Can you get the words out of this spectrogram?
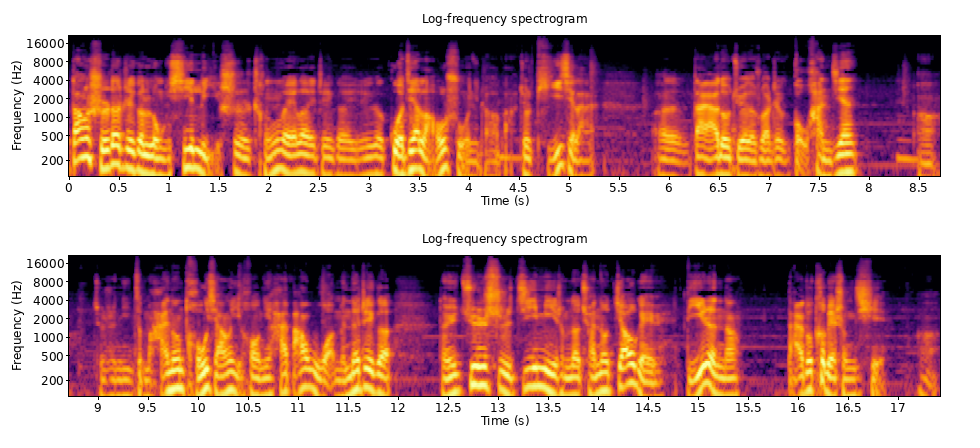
当时的这个陇西李氏成为了这个一个过街老鼠，你知道吧？就是提起来，呃，大家都觉得说这个狗汉奸啊，就是你怎么还能投降以后，你还把我们的这个等于军事机密什么的全都交给敌人呢，大家都特别生气啊。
